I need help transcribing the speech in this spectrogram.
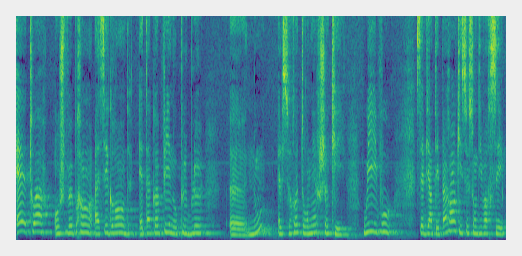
Hé, toi, aux cheveux bruns, assez grande, et ta copine au pull bleu Euh, nous? Elles se retournèrent choquées. Oui, vous. C'est bien tes parents qui se sont divorcés.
